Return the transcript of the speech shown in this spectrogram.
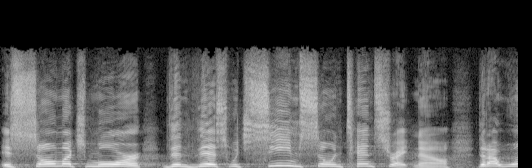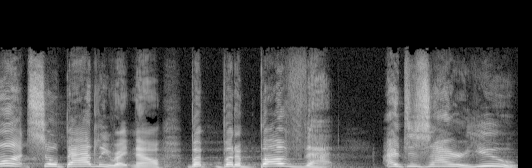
is so much more than this, which seems so intense right now, that I want so badly right now. But, but above that, I desire you.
